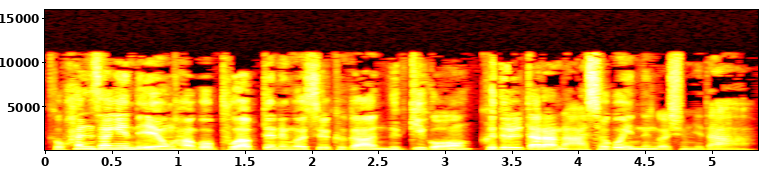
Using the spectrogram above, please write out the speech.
그 환상의 내용하고 부합되는 것을 그가 느끼고 그들을 따라 나서고 있는 것입니다.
